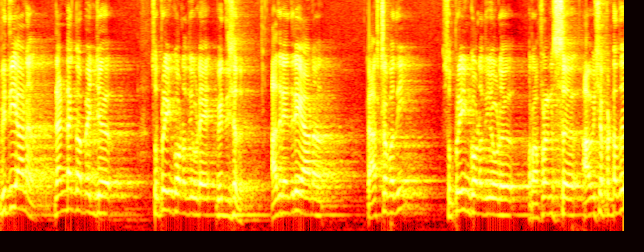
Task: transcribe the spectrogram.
വിധിയാണ് രണ്ടംഗ ബെഞ്ച് സുപ്രീം കോടതിയുടെ വിധിച്ചത്. അതിനെതിരെയാണ് രാഷ്ട്രപതി സുപ്രീം കോടതിയോട് റഫറൻസ് ആവശ്യപ്പെട്ടത്.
